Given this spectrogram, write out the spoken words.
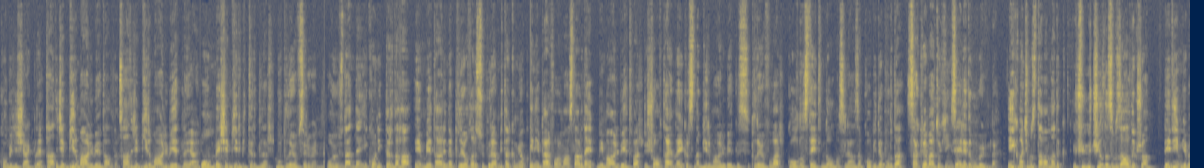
Kobe'li Shaq'le sadece bir mağlubiyet aldı. Sadece bir mağlubiyetle yani 15'e 1 bitirdiler bu playoff serüvenini. O yüzden de ikoniktir. Daha NBA tarihinde playoffları süpüren bir takım yok. En iyi performanslarda hep bir mağlubiyet var. Showtime Lakers'ın da bir mağlubiyetli playoff'u var. Golden State'in de olması lazım. Kobe de burada Sacramento Kings'i eledi bu bölümde. İlk maçımızı tamamladık. 3'ü 3 yıldızımızı aldık şu an. Dediğim gibi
